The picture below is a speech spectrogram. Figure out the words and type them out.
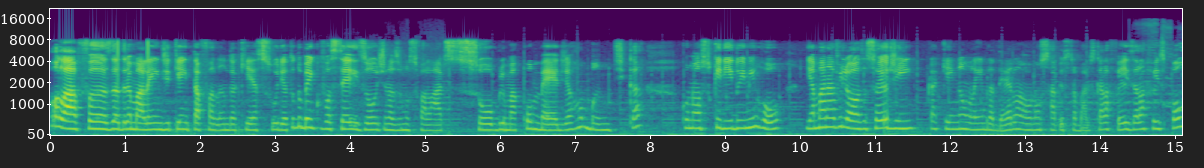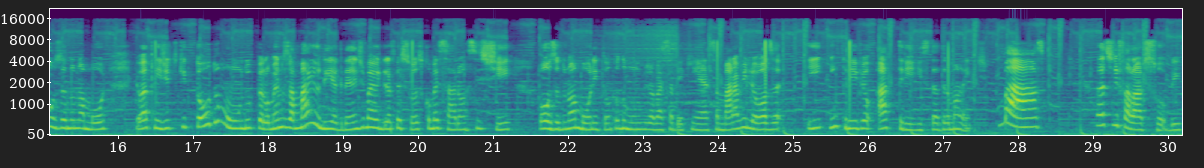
Olá, fãs da Dramaland, quem tá falando aqui é a Súria. Tudo bem com vocês? Hoje nós vamos falar sobre uma comédia romântica com o nosso querido Iminho e a maravilhosa Soyojin. Para quem não lembra dela ou não sabe os trabalhos que ela fez, ela fez Pousando no Amor. Eu acredito que todo mundo, pelo menos a maioria, a grande maioria das pessoas começaram a assistir Pousando no Amor, então todo mundo já vai saber quem é essa maravilhosa e incrível atriz da Dramaland. Mas Antes de falar sobre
